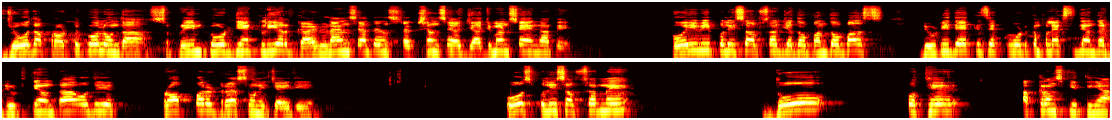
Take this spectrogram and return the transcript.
ਜੋ ਦਾ ਪ੍ਰੋਟੋਕੋਲ ਹੁੰਦਾ ਸੁਪਰੀਮ ਕੋਰਟ ਦੀਆਂ ਕਲੀਅਰ ਗਾਈਡਲਾਈਨਸ ਹੈ ਤੇ ਇਨਸਟਰਕਸ਼ਨਸ ਹੈ ਜਜਮੈਂਟਸ ਹੈ ਇਹਨਾਂ ਤੇ। ਕੋਈ ਵੀ ਪੁਲਿਸ ਅਫਸਰ ਜਦੋਂ ਬੰਦੋਬਸਤ ਡਿਊਟੀ ਦੇ ਕਿਸੇ ਕੋਰਟ ਕੰਪਲੈਕਸ ਦੇ ਅੰਦਰ ਡਿਊਟੀ ਤੇ ਹੁੰਦਾ, ਉਹਦੀ ਪ੍ਰੋਪਰ ਡਰੈਸ ਹੋਣੀ ਚਾਹੀਦੀ ਹੈ। ਉਸ ਪੁਲਿਸ ਅਫਸਰ ਨੇ ਦੋ ਉੱਥੇ ਅਕਰੰਸ ਕੀਤੀਆਂ।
